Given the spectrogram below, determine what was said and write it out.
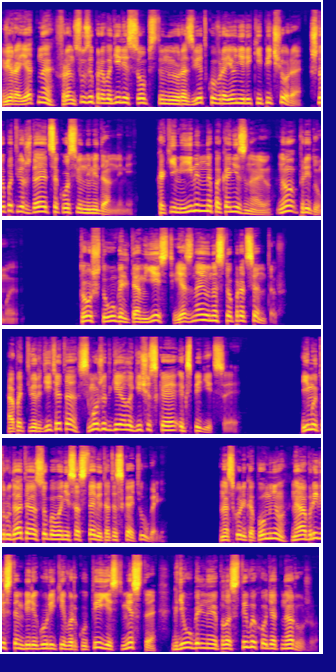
Вероятно, французы проводили собственную разведку в районе реки Печора, что подтверждается косвенными данными. Какими именно, пока не знаю, но придумаю. То, что уголь там есть, я знаю на 100%. А подтвердить это сможет геологическая экспедиция. Им и труда-то особого не составит отыскать уголь. Насколько помню, на обрывистом берегу реки Воркуты есть место, где угольные пласты выходят наружу.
